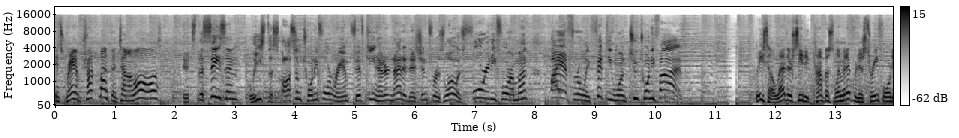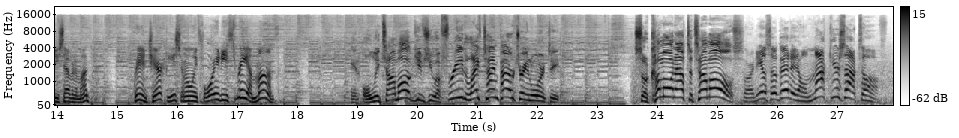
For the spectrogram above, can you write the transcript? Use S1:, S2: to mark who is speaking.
S1: It's Ram Truck Month at Tom Ahl's.
S2: It's the season. Lease this awesome 24 Ram 1500 Night Edition for as low as 484 a month. Buy it for only 51,225.
S1: Lease a leather-seated Compass Limited for just 347 a month. Grand Cherokees for only 483 a month.
S2: And only Tom Ahl gives you a free lifetime powertrain warranty. So come on out to Tom Ahl's.
S1: For a deal so good it'll knock your socks off.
